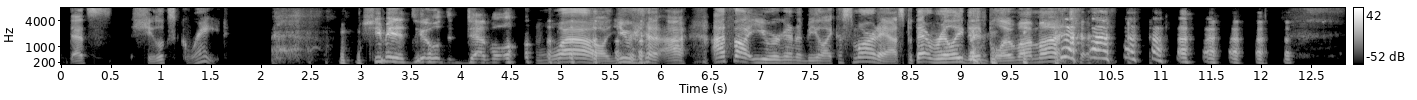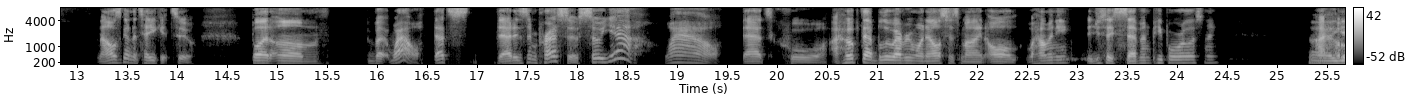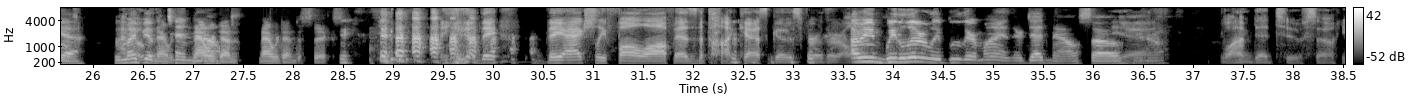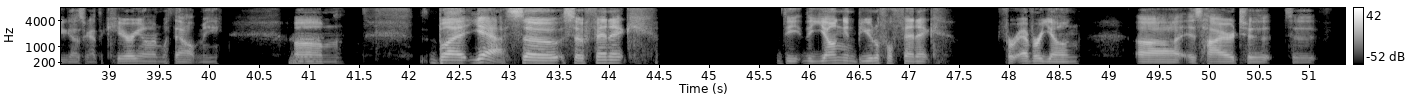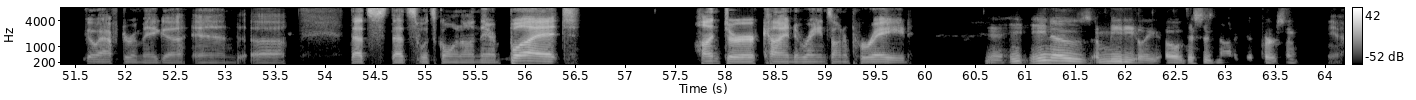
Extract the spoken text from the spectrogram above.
that's, she looks great. she made a deal with the devil. Wow. You, I, I thought you were going to be like a smart ass, but that really did blow my mind. And I was going to take it too. But, um, but wow, that's, that is impressive. So yeah, wow. That's cool. I hope that blew everyone else's mind. All how many? Did you say seven people were listening? Uh, yeah, we I might be up now, to ten now now. we're down. Now we're down to six. they they actually fall off as the podcast goes further on. I mean, we literally blew their mind. They're dead now, so Yeah. you know. well, I'm dead too, so you guys are gonna have to carry on without me. Mm. Um, but yeah, so so Fennec, the the young and beautiful Fennec, forever young, uh, is hired to to go after Omega, and uh, that's that's what's going on there. But Hunter kind of rains on a parade. Yeah, he, he knows immediately. Oh, this is not a good person. Yeah.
